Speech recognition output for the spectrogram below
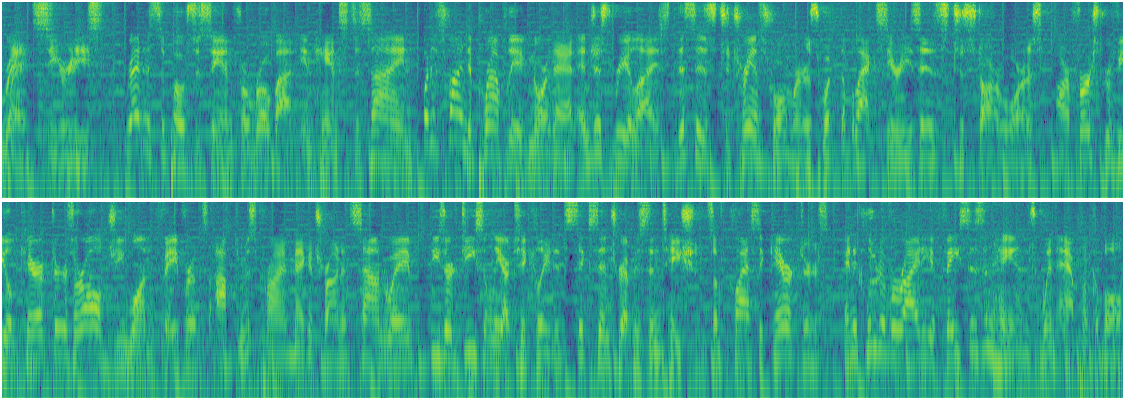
Red series. Red is supposed to stand for Robot Enhanced Design, but it's fine to promptly ignore that and just realize this is to Transformers what the Black series is to Star Wars. Our first revealed characters are all G1 favorites Optimus Prime, Megatron, and Soundwave. These are decently articulated 6 inch representations of classic characters and include a variety of faces and hands when applicable.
